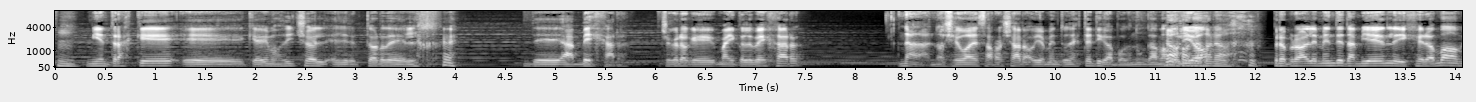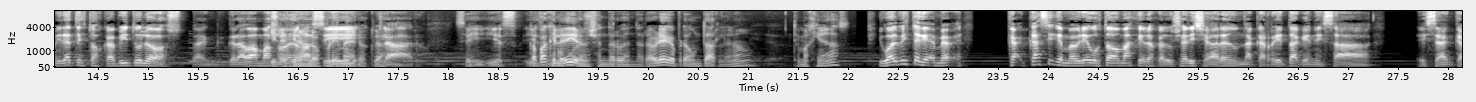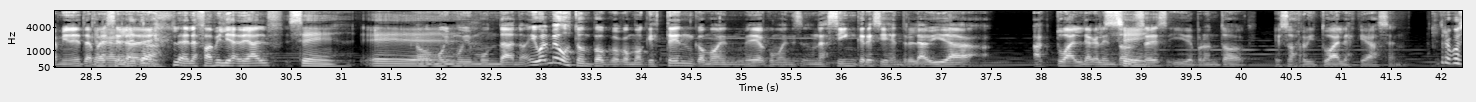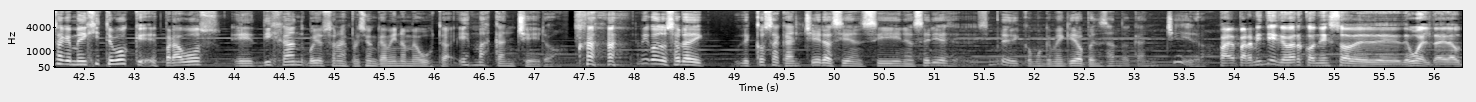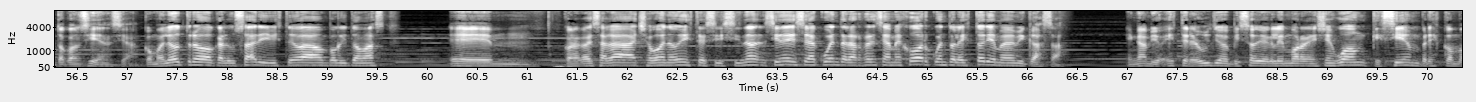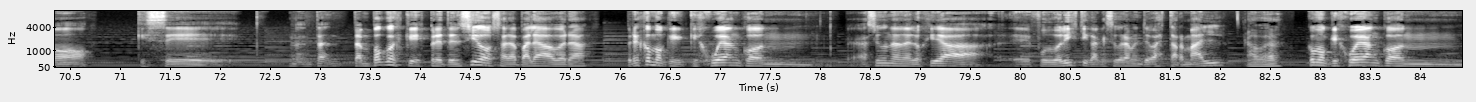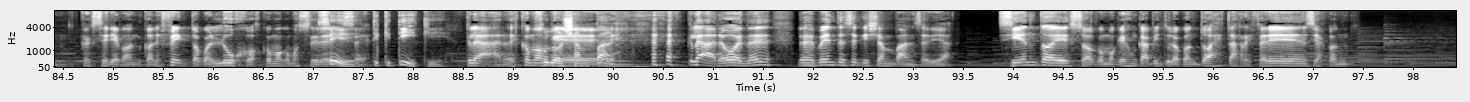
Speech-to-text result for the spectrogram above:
Hmm. Mientras que, eh, que habíamos dicho, el, el director del. de. Ah, Bejar. Yo creo que Michael Bejar Nada, no llegó a desarrollar obviamente una estética porque nunca más No, volvió. no, no. Pero probablemente también le dijeron, vamos, mirate estos capítulos, eh, grabá más Y o menos dieron los así". primeros, claro. Sí. Y- y es- y Capaz es que le dieron. Genderbender. Habría que preguntarle, ¿no? ¿Te imaginas? Igual viste que me- ca- casi que me habría gustado más que los Caluyari llegaran en una carreta que en esa, esa camioneta ¿Que la parece la, de, la de la familia de Alf. Sí. eh, Como muy, muy mundano. Igual me gusta un poco, como que estén como en medio como en una síncresis entre la vida actual de aquel Sí. entonces y de pronto esos rituales que hacen. Otra cosa que me dijiste vos, que para vos, eh, D-Hand, voy a usar una expresión que a mí no me gusta, es más canchero. a mí cuando se habla de, de cosas cancheras así en cine o series, siempre como que me quedo pensando, canchero. Para, para mí tiene que ver con eso de, de- de vuelta, de la autoconciencia. Como el otro, Calusari, viste, va un poquito más eh, con la cabeza gacha. Bueno, viste, si, si, no- si nadie se da cuenta de la referencia mejor, cuento la historia y me voy a mi casa. En cambio, este era el último episodio de Glenn Morgan y James Wong, que siempre es como que se... tampoco es que es pretenciosa la palabra, pero es como que, que juegan con... Haciendo una analogía eh, futbolística que seguramente va a estar mal. A ver. Como que juegan con. ¿Qué sería? Con, con efecto, con lujos. ¿Cómo, cómo se le Sí, dice? tiki tiki. Claro, es como Fútbol que. champán. claro, bueno, es, los expedientes X champán sería. Siento eso, como que es un capítulo con todas estas referencias, con.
